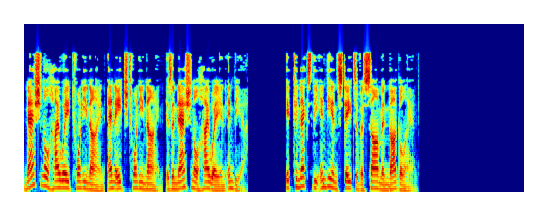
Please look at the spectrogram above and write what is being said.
National Highway 29 NH29 is a national highway in India. It connects the Indian states of Assam and Nagaland.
